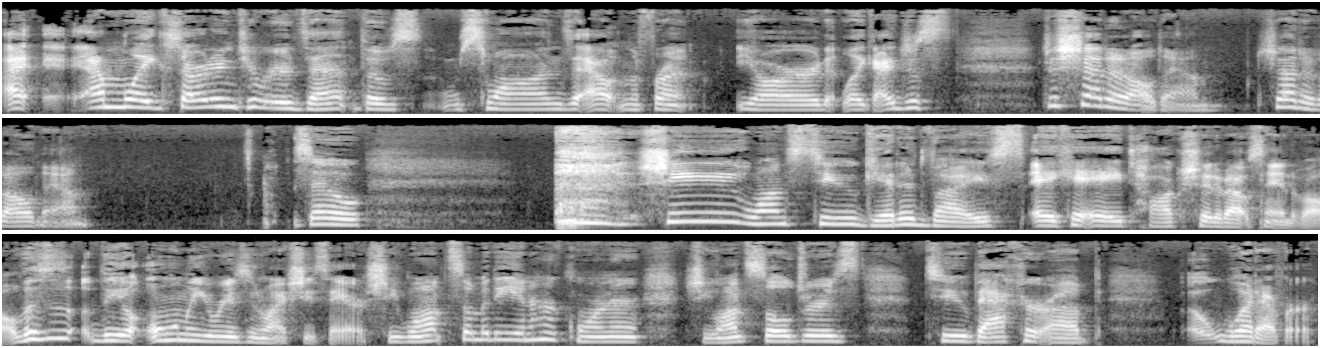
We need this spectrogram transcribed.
I I'm like starting to resent those swans out in the front yard. Like I just just shut it all down. Shut it all down. So she wants to get advice, aka talk shit about Sandoval. This is the only reason why she's there. She wants somebody in her corner. She wants soldiers to back her up, whatever.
